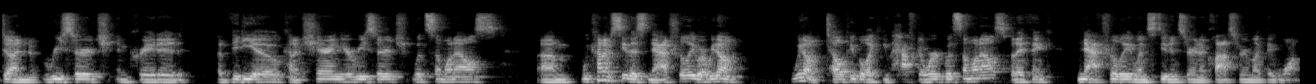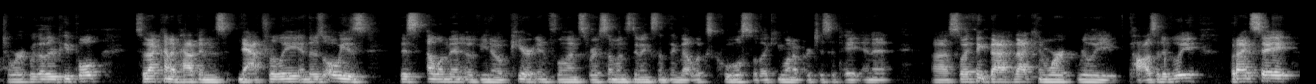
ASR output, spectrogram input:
done research and created a video kind of sharing your research with someone else. Um, we kind of see this naturally where we don't we don't tell people like you have to work with someone else, but I think naturally when students are in a classroom, like they want to work with other people. So that kind of happens naturally. And there's always this element of, you know, peer influence where someone's doing something that looks cool. So like you want to participate in it. Uh, so I think that that can work really positively. But I'd say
